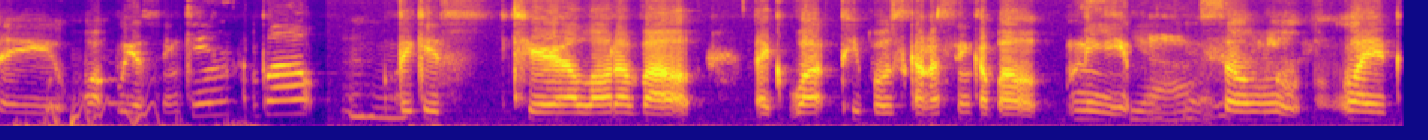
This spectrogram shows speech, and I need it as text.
say what we are thinking about Mm-hmm. because we care a lot about like what people's gonna think about me Yeah. So, like,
